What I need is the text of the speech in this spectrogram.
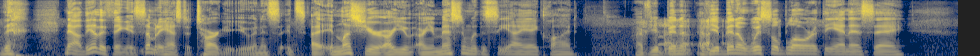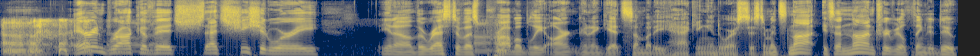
now the other thing is somebody has to target you, and it's it's uh, unless you're are you are you messing with the CIA, Clyde? Have you been a, have you been a whistleblower at the NSA? Uh, Erin Brockovich, that she should worry you know, the rest of us uh -huh. probably aren't going to get somebody hacking into our system. It's not, it's a non-trivial thing to do.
